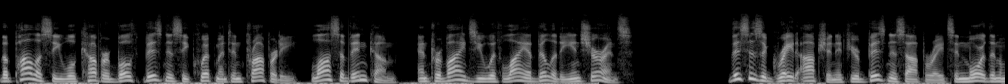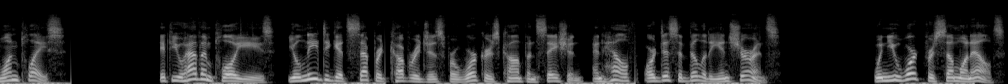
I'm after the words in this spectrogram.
The policy will cover both business equipment and property, loss of income, and provides you with liability insurance. This is a great option if your business operates in more than one place. If you have employees, you'll need to get separate coverages for workers' compensation and health or disability insurance. When you work for someone else,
